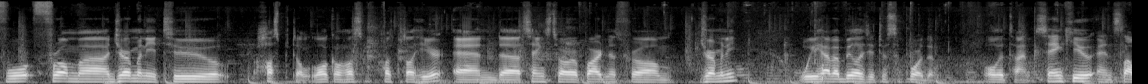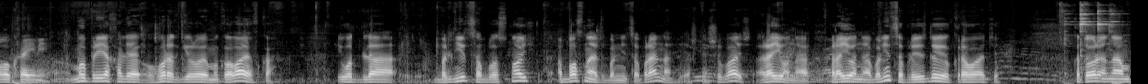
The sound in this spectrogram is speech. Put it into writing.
for, from uh, Germany to hospital, local hos- hospital here, and uh, thanks to our partners from Germany, we have ability to support them all the time. Thank you and Slava Ukraini. Мы приехали в город-герой Миколаевка. И вот для больницы областной, областная же больница, правильно? Я же не ошибаюсь. Районная, районная больница привезли кровати, Которые нам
